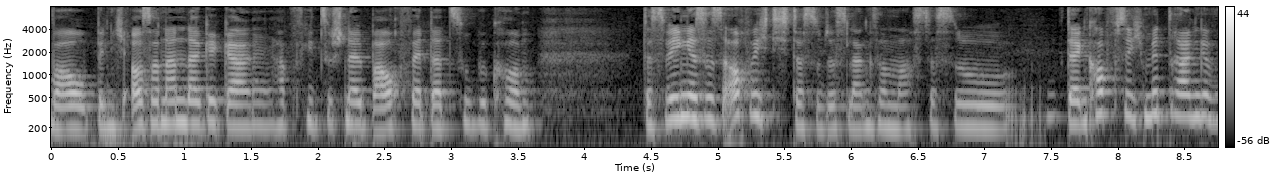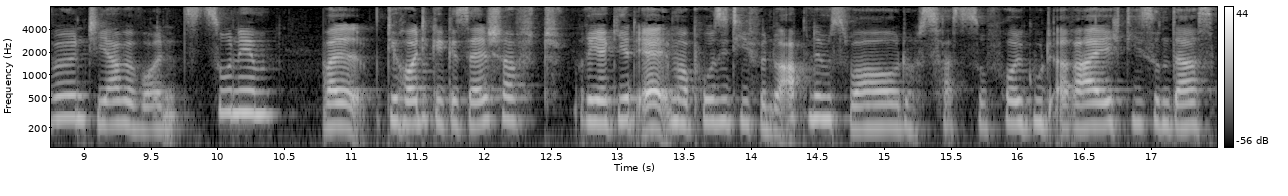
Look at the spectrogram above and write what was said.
wow, bin ich auseinandergegangen, habe viel zu schnell Bauchfett dazu bekommen. Deswegen ist es auch wichtig, dass du das langsam machst, dass du dein Kopf sich mit dran gewöhnt, ja, wir wollen jetzt zunehmen, weil die heutige Gesellschaft reagiert eher immer positiv, wenn du abnimmst, wow, du hast so voll gut erreicht, dies und das.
